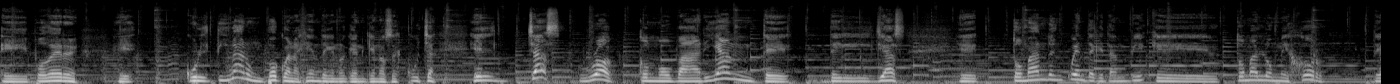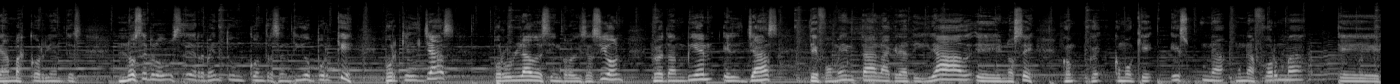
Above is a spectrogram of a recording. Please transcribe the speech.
eh, poder cultivar un poco a la gente que, no- que- que nos escucha, el jazz rock como variante del jazz, tomando en cuenta que también que toma lo mejor de ambas corrientes, no se produce de repente un contrasentido. ¿Por qué? Porque el jazz, por un lado, es improvisación, pero también el jazz te fomenta la creatividad, eh, no sé, com- como que es una, una forma eh,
